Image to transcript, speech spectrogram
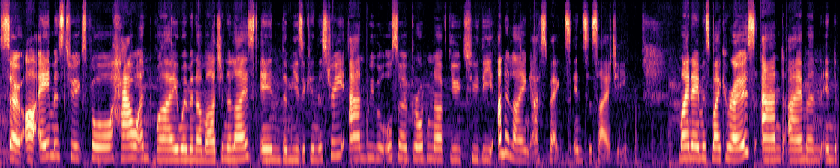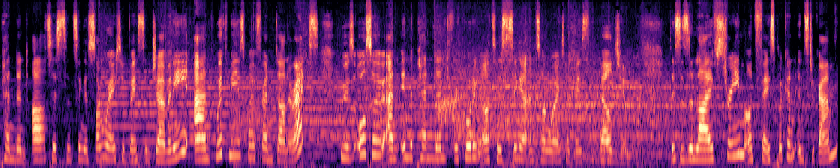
So, our aim is to explore how and why women are marginalized in the music industry, and we will also broaden our view to the underlying aspects in society. My name is Micah Rose, and I am an independent artist and singer songwriter based in Germany. And with me is my friend Dana Rex, who is also an independent recording artist, singer, and songwriter based in Belgium. This is a live stream on Facebook and Instagram,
